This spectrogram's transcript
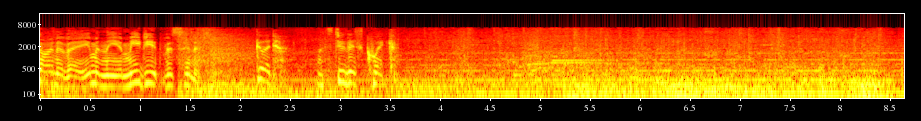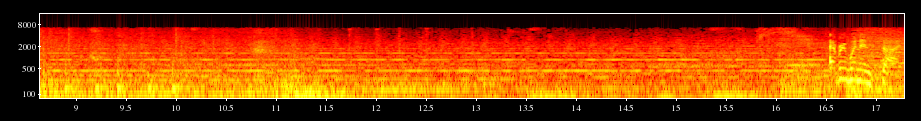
Sign of AIM in the immediate vicinity. Good. Let's do this quick. Everyone inside.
